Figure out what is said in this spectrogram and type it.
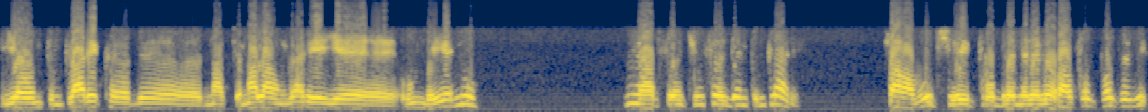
e o întâmplare că de naționala Ungariei e unde e, nu. Nu e absolut niciun fel de întâmplare. Și au avut și ei problemele lor. Au fost, pot să zic,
